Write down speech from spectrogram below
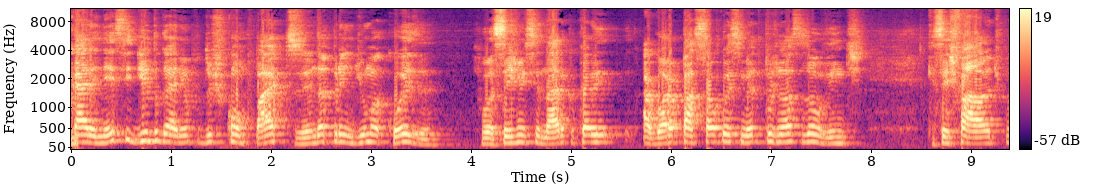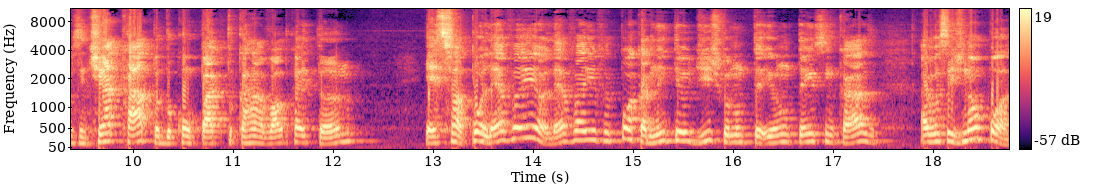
Cara, e nesse dia do garimpo dos compactos, eu ainda aprendi uma coisa que vocês me ensinaram que eu quero agora passar o conhecimento pros nossos ouvintes. Que vocês falaram, tipo assim, tinha a capa do compacto Carnaval do Caetano. E aí você fala, pô, leva aí, ó, leva aí. Eu falei, pô, cara, nem tem o disco, eu não, te- eu não tenho isso em casa. Aí vocês, não, pô,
